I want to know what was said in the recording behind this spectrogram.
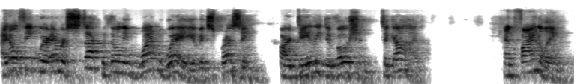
I don't think we're ever stuck with only one way of expressing our daily devotion to God. And finally,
